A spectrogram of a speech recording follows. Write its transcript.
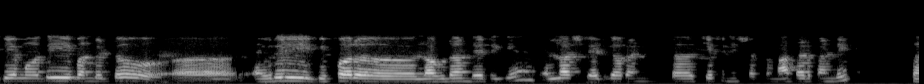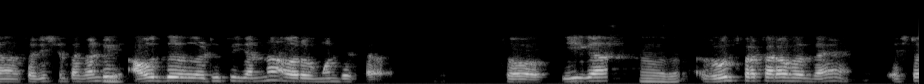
ಪಿ ಎಂ ಮೋದಿ ಬಂದ್ಬಿಟ್ಟು ಎವ್ರಿ ಬಿಫೋರ್ ಲಾಕ್ಡೌನ್ ಡೇಟಿಗೆ ಎಲ್ಲಾ ಸ್ಟೇಟ್ ಗವರ್ಮೆಂಟ್ ಚೀಫ್ ಮಿನಿಸ್ಟರ್ ಮಾತಾಡ್ಕೊಂಡು ಸಜೆಷನ್ ತಗೊಂಡು ಅವ್ರದ್ದು ಡಿಸಿಷನ್ನ ಅವರು ಮುಂದಿಡ್ತಾರೆ. ಸೊ ಈಗ ರೂಲ್ಸ್ ಪ್ರಕಾರ ಹೋದ್ರೆ ಎಷ್ಟೋ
